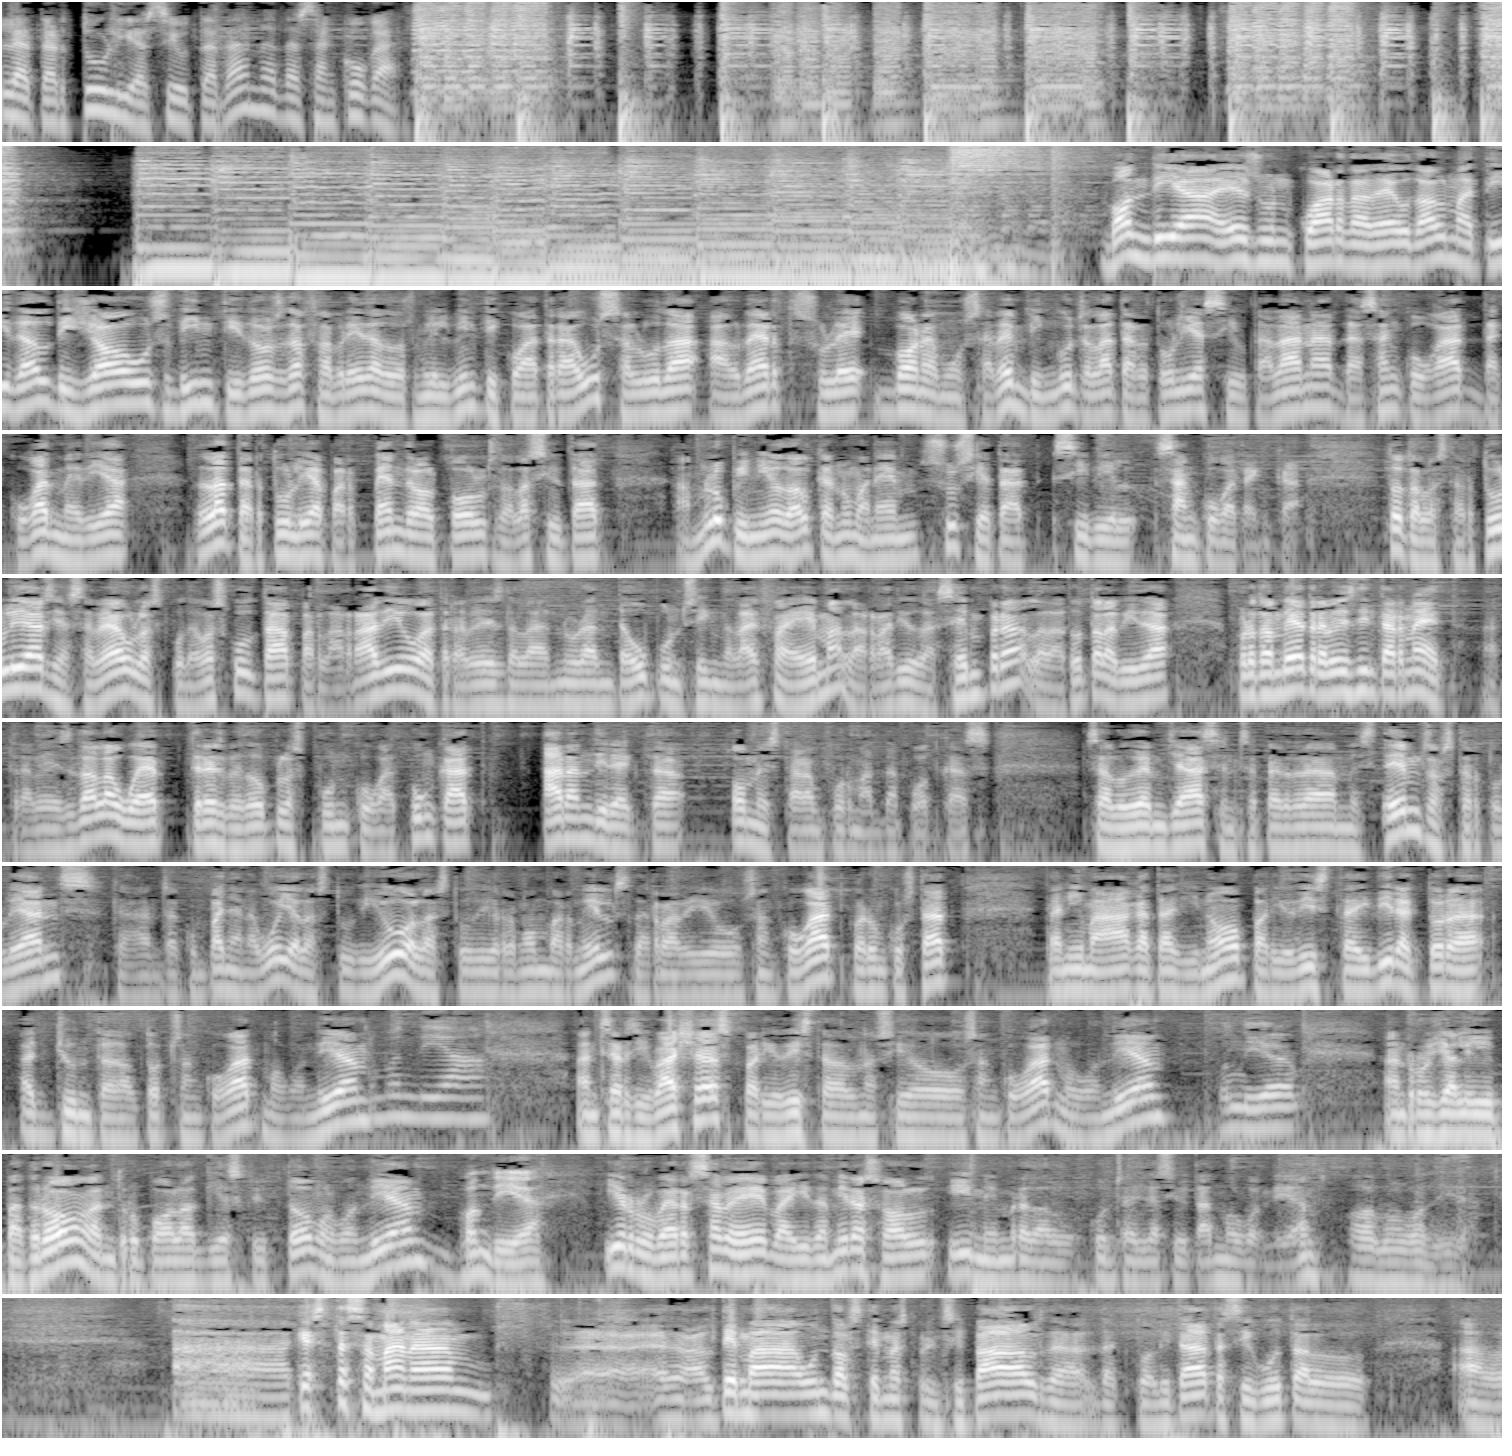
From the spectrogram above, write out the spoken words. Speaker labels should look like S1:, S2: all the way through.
S1: la tertúlia ciutadana de Sant Cugat.
S2: Bon dia, és un quart de deu del matí del dijous 22 de febrer de 2024. Us saluda Albert Soler Bonamussa. Benvinguts a la tertúlia ciutadana de Sant Cugat, de Cugat Mèdia, la tertúlia per prendre el pols de la ciutat amb l'opinió del que anomenem Societat Civil Sant Cugatenca. Totes les tertúlies, ja sabeu, les podeu escoltar per la ràdio a través de la 91.5 de la FM, la ràdio de sempre, la de tota la vida, però també a través d'internet, a través de la web www.cugat.cat, ara en directe o més tard en format de podcast. Saludem ja, sense perdre més temps, els tertulians que ens acompanyen avui a l'estudi 1, a l'estudi Ramon Bernils, de Ràdio Sant Cugat. Per un costat tenim a Àgata Guinó, periodista i directora adjunta del Tot Sant Cugat. Molt bon dia.
S3: Bon dia.
S2: En Sergi Baixes, periodista del Nació Sant Cugat. Molt bon dia.
S4: Bon dia.
S2: En Rogeli Padró, antropòleg i escriptor. Molt bon dia.
S5: Bon dia.
S2: I Robert Saber, veí de Mirasol i membre del Consell de Ciutat. Molt bon dia.
S4: Hola, molt bon dia.
S2: Uh, aquesta setmana uh, el tema, un dels temes principals d'actualitat ha sigut el, el,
